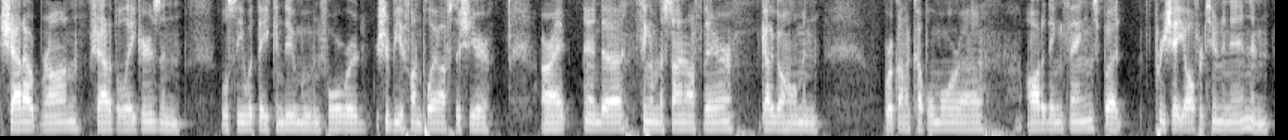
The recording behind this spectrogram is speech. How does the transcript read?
shout out Bron, shout out the Lakers, and we'll see what they can do moving forward. Should be a fun playoffs this year. All right, and uh, I think I'm gonna sign off there. Got to go home and work on a couple more uh, auditing things, but appreciate y'all for tuning in, and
